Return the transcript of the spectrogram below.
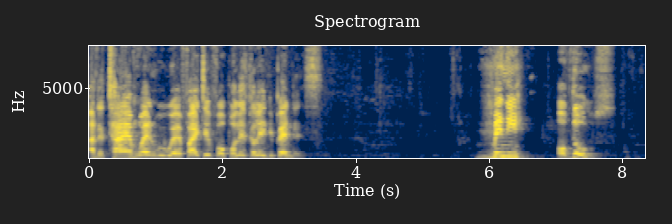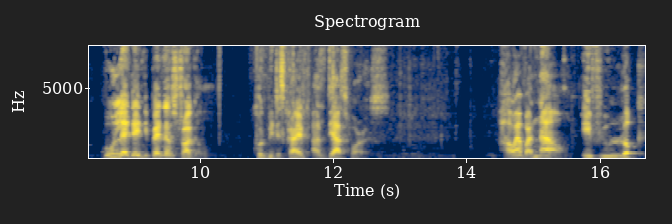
at the time when we were fighting for political independence, many of those who led the independence struggle could be described as diasporas. However, now, if you look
